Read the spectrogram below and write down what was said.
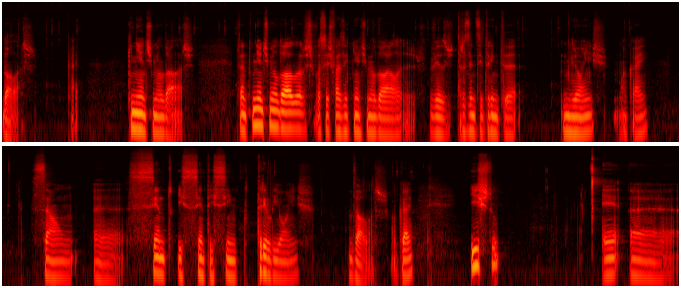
dólares. Okay? 500 mil dólares. Portanto, 500 mil dólares, vocês fazem 500 mil dólares vezes 330 milhões, ok? São uh, 165 trilhões de dólares, ok? Isto é, uh,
